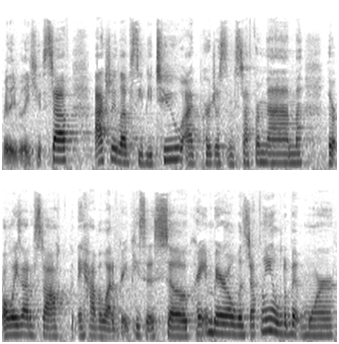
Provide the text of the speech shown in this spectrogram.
really, really cute stuff. I actually love CB2. I've purchased some stuff from them. They're always out of stock, but they have a lot of great pieces. So Crate and Barrel was definitely a little bit more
